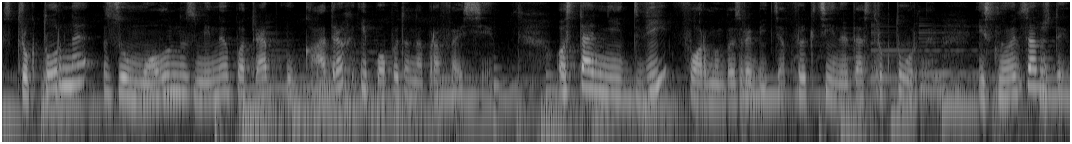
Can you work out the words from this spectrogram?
Структурне зумовлено зміною потреб у кадрах і попиту на професії. Останні дві форми безробіття фрикційне та структурне існують завжди.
